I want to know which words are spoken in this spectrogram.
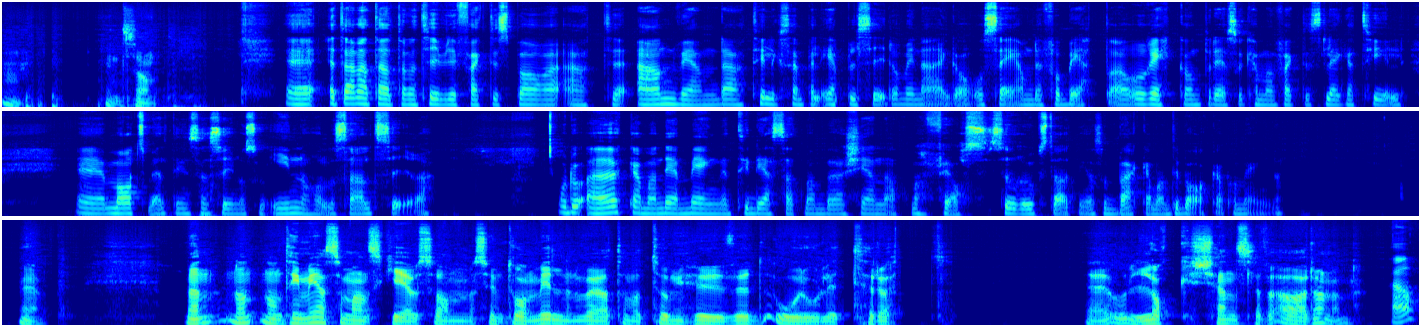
Mm. Intressant. Eh, ett annat alternativ är faktiskt bara att använda till exempel äppelcidervinäger och se om det förbättrar. Och räcker inte det så kan man faktiskt lägga till eh, matsmältningsenzymer som innehåller saltsyra. Och då ökar man den mängden till dess att man börjar känna att man får sura uppstötningar så backar man tillbaka på mängden. Ja. Men nå någonting mer som han skrev som symptombilden var att han var tung i huvud, orolig, trött eh, och lockkänsla för öronen. Ja.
